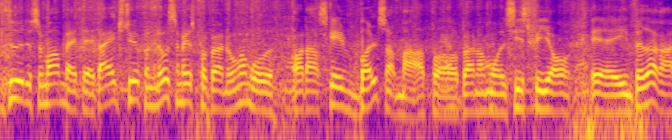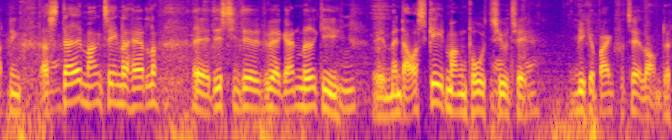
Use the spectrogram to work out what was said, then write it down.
betyder det som om, at øh, der er ikke styr på noget som helst på børne- og ungeområdet. Ja. Og der er sket voldsomt meget på ja. børne- og ungeområdet de sidste fire år øh, i en bedre retning. Der er stadig mange ting, der handler. Øh, det, det vil jeg gerne medgive. Mm. Øh, men der er også sket mange positive ja. ting. Vi kan bare ikke fortælle om det.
